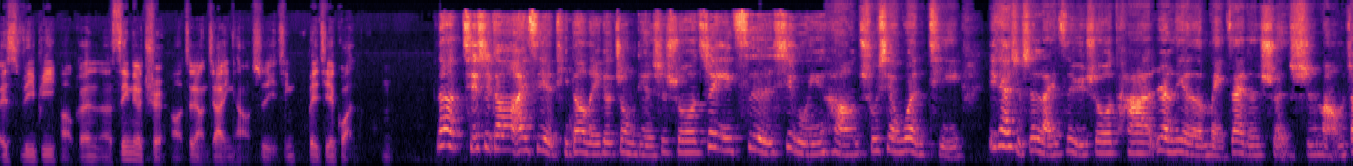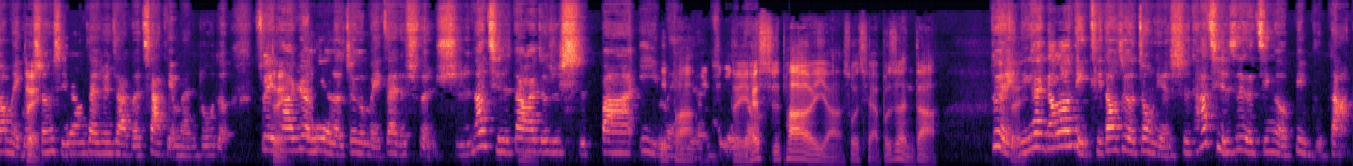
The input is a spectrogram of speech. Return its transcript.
SVB 啊跟呃 Signature 啊这两家银行是已经被接管了。那其实刚刚 IC 也提到了一个重点，是说这一次细谷银行出现问题，一开始是来自于说它认列了美债的损失嘛。我们知道美国升息让债券价格下跌蛮多的，所以它认列了这个美债的损失。那其实大概就是十八亿美元对，还十趴而已啊，说起来不是很大。对，对你看刚刚你提到这个重点是，它其实这个金额并不大，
